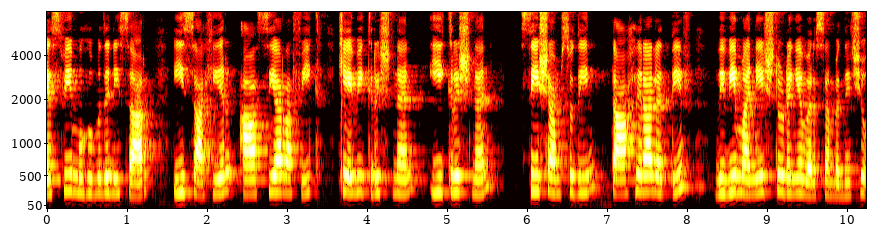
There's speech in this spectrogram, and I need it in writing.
S V Muhammad Nisar E Saheer Asiya Rafeeq K V Krishnan E Krishnan C Shamsudheen Thahira Latheef V V Maneesh തുടങ്ങിയവർ സംബന്ധിച്ചു.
